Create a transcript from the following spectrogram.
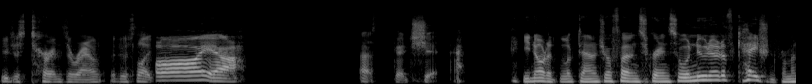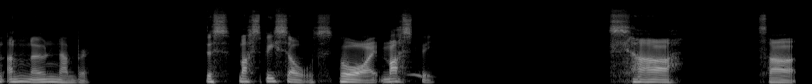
he just turns around and just like, oh yeah. That's good shit. You nodded and looked down at your phone screen and saw a new notification from an unknown number. This must be Sol's. Oh, it must be. Sa. Sa.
